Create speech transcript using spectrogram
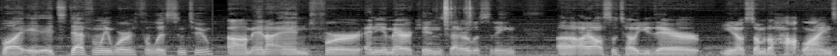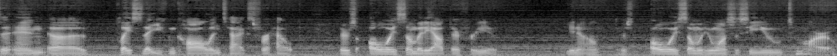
but it, it's definitely worth a listen to. Um, and and for any Americans that are listening, uh, I also tell you there, you know, some of the hotlines and uh, places that you can call and text for help. There's always somebody out there for you. You know, there's always someone who wants to see you tomorrow.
